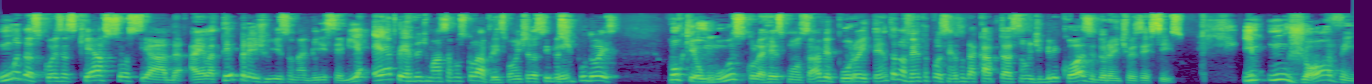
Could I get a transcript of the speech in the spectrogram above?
uma das coisas que é associada a ela ter prejuízo na glicemia é a perda de massa muscular, principalmente da fibras tipo 2. Porque Sim. o músculo é responsável por 80% a 90% da captação de glicose durante o exercício. E um jovem,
